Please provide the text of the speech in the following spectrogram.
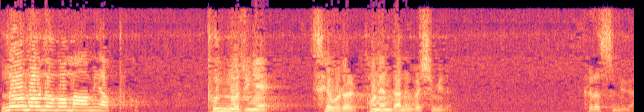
너무너무 마음이 아프고 분노 중에 세월을 보낸다는 것입니다. 그렇습니다.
